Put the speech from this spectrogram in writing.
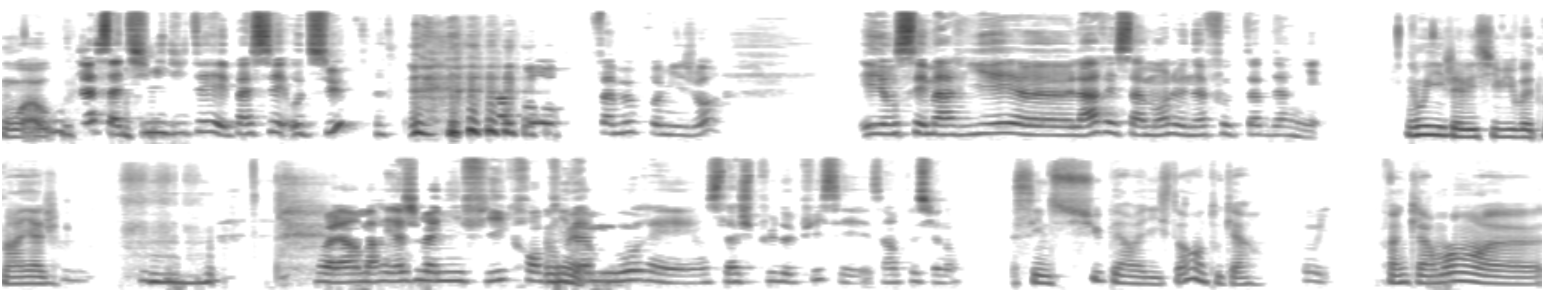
Waouh. Donc là, sa timidité est passée au-dessus par rapport au fameux premier jour. Et on s'est mariés euh, là récemment, le 9 octobre dernier. Oui, j'avais suivi votre mariage. Voilà, un mariage magnifique, rempli Ouais. d'amour, et on se lâche plus depuis, c'est impressionnant. C'est une super belle histoire, en tout cas. Oui. Enfin, clairement, euh,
